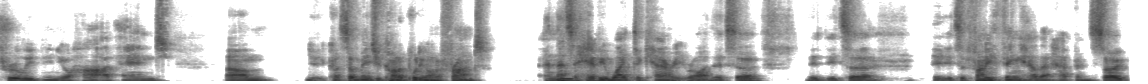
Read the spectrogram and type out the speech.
truly in your heart. And um you, so it means you're kind of putting on a front. And that's a heavy weight to carry right? It's a it, it's a it's a funny thing how that happens. So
